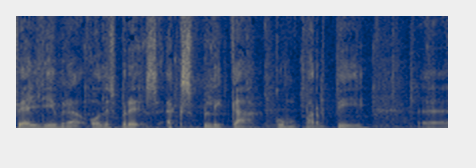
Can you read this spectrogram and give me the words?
fer el llibre o després explicar, compartir, eh,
